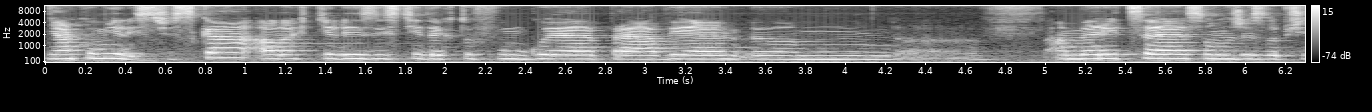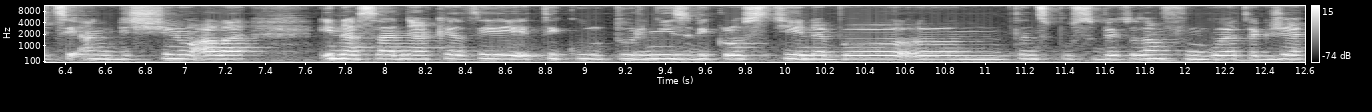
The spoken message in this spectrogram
nějakou měli z Česka, ale chtěli zjistit, jak to funguje právě um, v Americe, samozřejmě zlepšit si angličtinu, ale i nasát nějaké ty, ty kulturní zvyklosti nebo um, ten způsob, jak to tam funguje, takže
